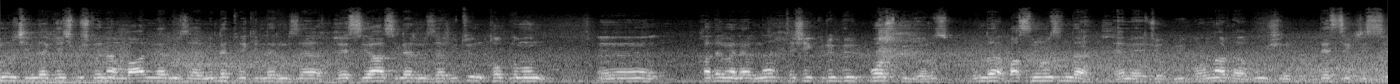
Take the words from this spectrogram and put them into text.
Bunun için de geçmiş dönem valilerimize, milletvekillerimize ve siyasilerimize, bütün toplumun eee kademelerine teşekkürü bir borç biliyoruz. Bunda basınımızın da emeği çok büyük. Onlar da bu işin destekçisi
